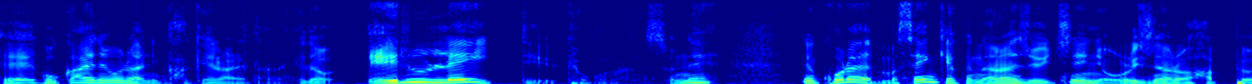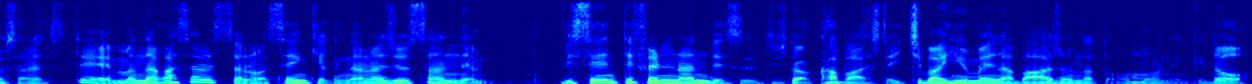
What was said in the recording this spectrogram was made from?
えー、5回の裏にかけられたんだけど「エル・レイ」っていう曲なんですよね。でこれ、まあ、1971年にオリジナルを発表されてて、まあ、流されてたのは1973年ビセンテ・フェルナンデスっていう人がカバーした一番有名なバージョンだと思うねんけど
